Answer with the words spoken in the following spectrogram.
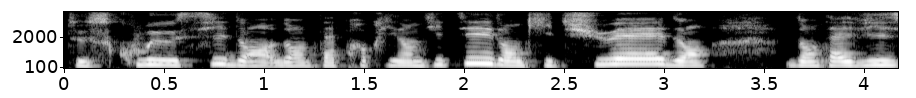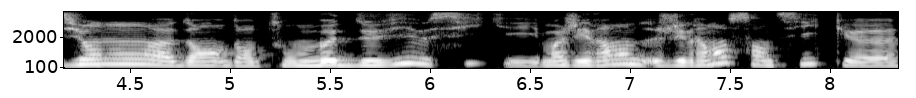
te secouer aussi dans, dans, ta propre identité, dans qui tu es, dans, dans ta vision, euh, dans, dans ton mode de vie aussi. Qui, moi, j'ai vraiment, j'ai vraiment senti que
